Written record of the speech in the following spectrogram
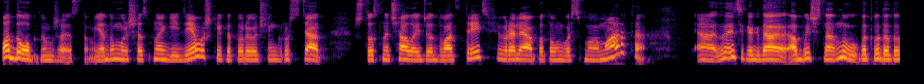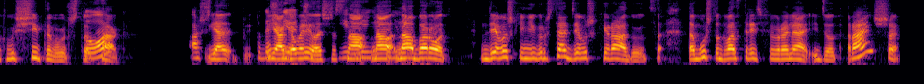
подобным жестом. Я думаю, сейчас многие девушки, которые очень грустят, что сначала идет 23 февраля, а потом 8 марта, а, знаете, когда обычно, ну, вот, вот это вот высчитывают, что, Что? так, А что? я, Подожди, я а говорила сейчас Я- на, я на- наоборот. Девушки не грустят, девушки радуются. Тому, что 23 февраля идет раньше,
